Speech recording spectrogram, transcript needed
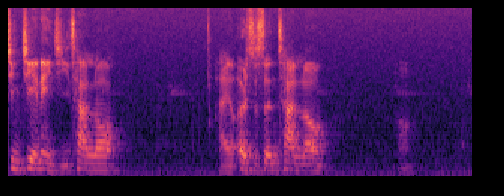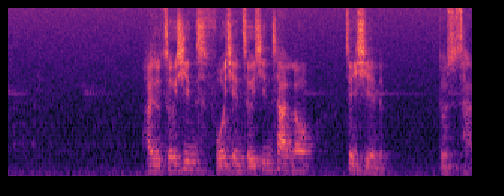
进界内即忏喽，还有二次生忏喽。还有折心佛前折心忏喽，这些的都是忏，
